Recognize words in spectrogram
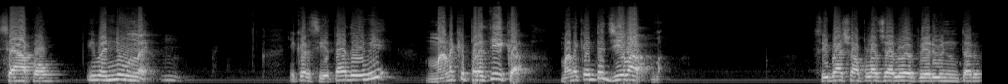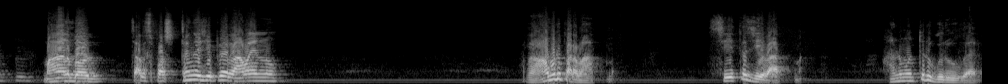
శాపం ఇవన్నీ ఉన్నాయి. ఇక్కడ సీతాదేవి మనకి ప్రతీక. మనకంటే జీవాత్మ. శ్రీభాష అప్పలాచార్య వారి పేరు విని ఉంటారు. మహానుభావులు చాలా స్పష్టంగా చెప్పారు రామాయణం. రాముడు పరమాత్మ సీత జీవాత్మ హనుమంతుడు గురువు గారు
